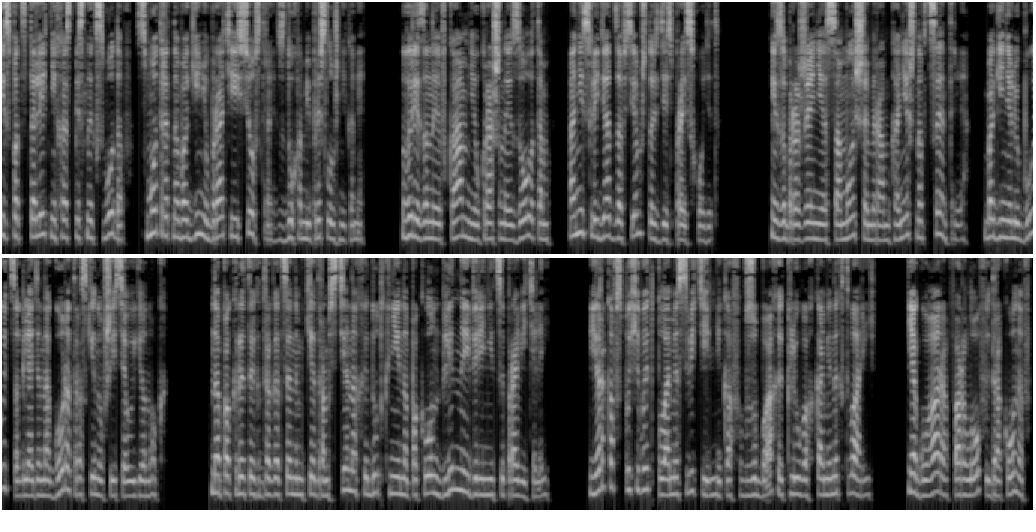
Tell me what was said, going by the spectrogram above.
Из-под столетних расписных сводов смотрят на богиню братья и сестры с духами-прислужниками. Вырезанные в камне, украшенные золотом, они следят за всем, что здесь происходит. Изображение самой Шамирам, конечно, в центре. Богиня любуется, глядя на город, раскинувшийся у ее ног. На покрытых драгоценным кедром стенах идут к ней на поклон длинные вереницы правителей. Ярко вспыхивает пламя светильников в зубах и клювах каменных тварей. Ягуаров, орлов и драконов.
